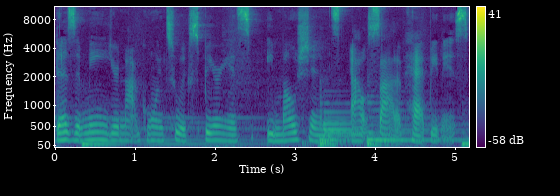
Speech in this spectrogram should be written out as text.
doesn't mean you're not going to experience emotions outside of happiness.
